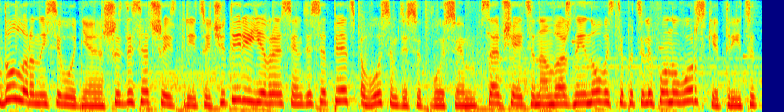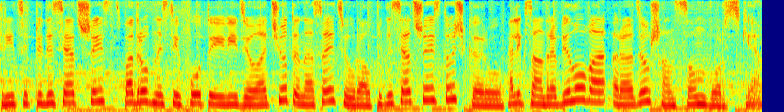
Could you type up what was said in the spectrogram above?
Доллар на сегодня 66.34, евро 75.88. Сообщайте нам важные новости по телефону Ворске 30 30 56. Подробности, фото и видео отчеты на сайте урал56.ру. Александра Белова, радио «Шансон Ворске».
